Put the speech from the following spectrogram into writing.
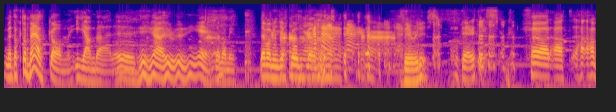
med Dr. Malcolm, Ian där. Eh, Det var min, det var min Jeff Goldblum. There it is. There it is. För att han,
